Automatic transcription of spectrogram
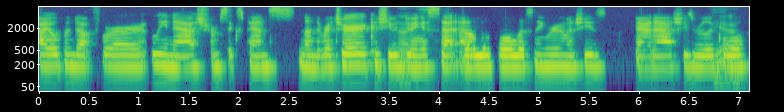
I opened up for Leigh Nash from Sixpence None the Richer because she was nice. doing a set at a local listening room, and she's badass. She's really yeah. cool.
